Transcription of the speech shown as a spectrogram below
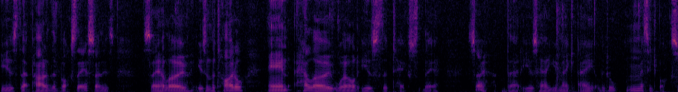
is that part of the box there. So this say hello is in the title and hello world is the text there. So that is how you make a little message box.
